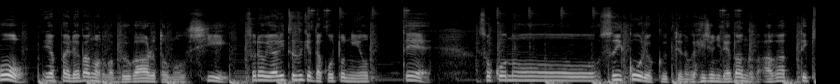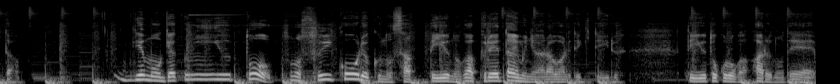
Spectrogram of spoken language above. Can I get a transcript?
をやっぱりレバノンガの方が分があると思うしそれをやり続けたことによってそこの遂行力っていうのが非常にレバンガが上がってきた。でも逆に言うとその遂行力の差っていうのがプレータイムに現れてきているっていうところがあるので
